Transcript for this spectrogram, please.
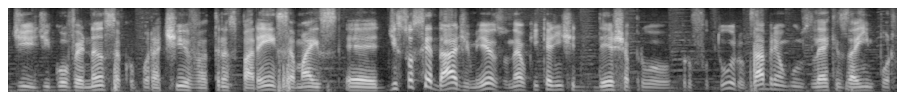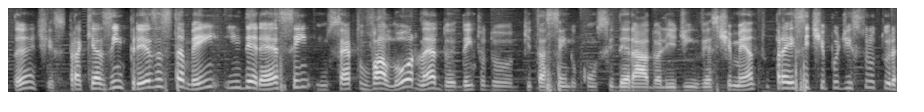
de, de governança corporativa, transparência, mas é, de sociedade mesmo, né, o que, que a gente deixa para o futuro, abrem alguns leques aí importantes para que as empresas também enderecem um certo valor, né, do, dentro do que está sendo considerado ali de investimento para esse tipo de estrutura.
